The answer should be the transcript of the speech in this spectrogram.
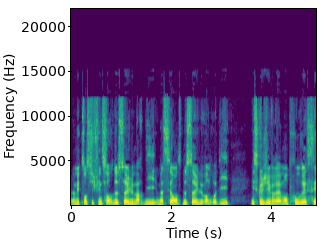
euh, mettons si je fais une séance de seuil le mardi et ma séance de seuil le vendredi, est-ce que j'ai vraiment progressé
